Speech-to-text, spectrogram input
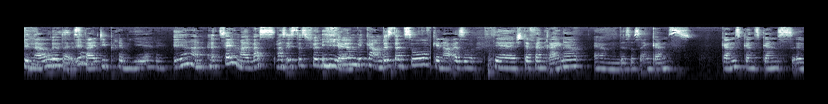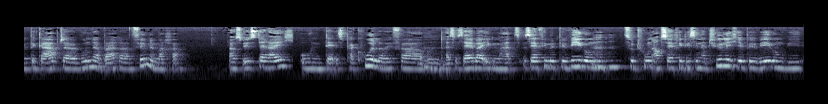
genau, das, da ist ja. bald die Premiere. Ja, erzähl mal, was, was ist das für ein Film? Wie kam das dazu? Genau, also der Stefan Reiner, ähm, das ist ein ganz, ganz, ganz, ganz äh, begabter, wunderbarer Filmemacher aus Österreich und der ist Parkourläufer mhm. und also selber eben hat sehr viel mit Bewegung mhm. zu tun, auch sehr viel diese natürliche Bewegung, wie,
